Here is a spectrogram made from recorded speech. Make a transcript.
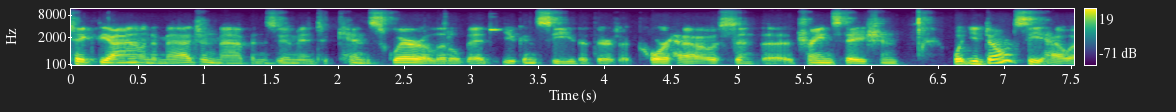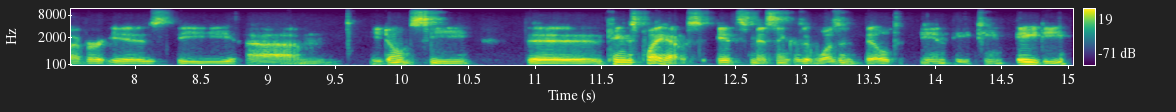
take the Island Imagined map and zoom into Kent Square a little bit, you can see that there's a courthouse and the train station. What you don't see, however, is the, um, you don't see the King's Playhouse. It's missing because it wasn't built in 1880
